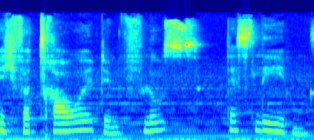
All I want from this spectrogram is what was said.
Ich vertraue dem Fluss des Lebens.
